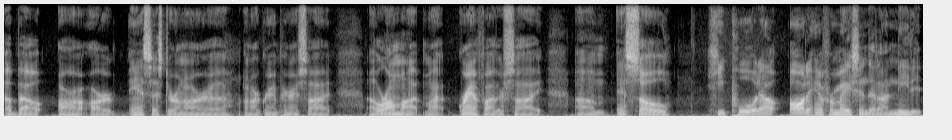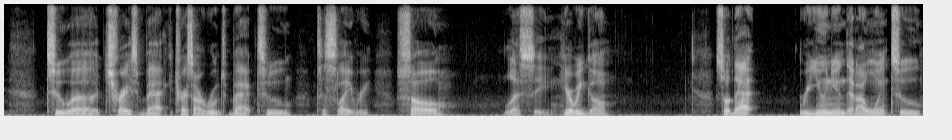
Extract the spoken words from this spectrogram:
about our our ancestor on our uh, on our grandparents' side, uh, or on my my grandfather's side, um, and so he pulled out all the information that I needed to uh, trace back, trace our roots back to to slavery. So let's see. Here we go. So that reunion that I went to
